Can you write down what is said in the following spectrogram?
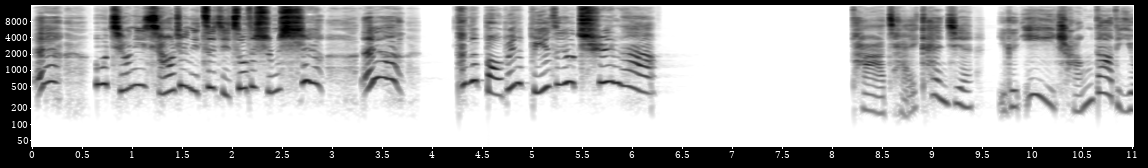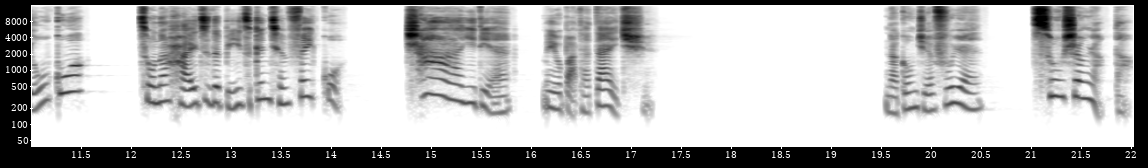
哎呀，我求你瞧着你自己做的什么事啊！哎呀，他那宝贝的鼻子又去了。”他才看见一个异常大的油锅从那孩子的鼻子跟前飞过，差一点没有把他带去。那公爵夫人粗声嚷道。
